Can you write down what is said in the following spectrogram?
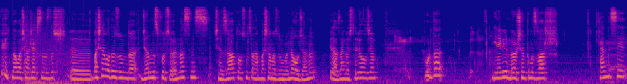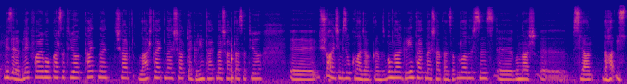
büyük ihtimal başaracaksınızdır. Ee, başaramadığınız durumda canınız fullse ölmezsiniz. İçiniz rahat olsun. Zaten başaramadığınız durumda ne olacağını birazdan gösteriyor olacağım. Burada yine bir merchant'ımız var. Kendisi bizlere Black Fire bomblar satıyor. Titanite Shard, Large Titanite Shard ve Green Titanite Shard'lar satıyor. Ee, şu an için bizim kullanacaklarımız bunlar. Green Titanite Shard'lar satın alabilirsiniz. Ee, bunlar e, silahın daha üst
